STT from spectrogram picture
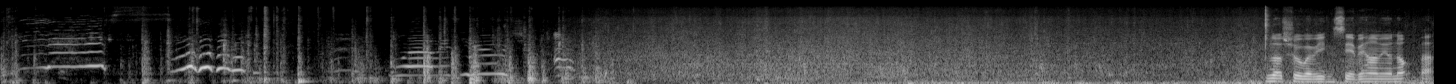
Yes! wow, it's huge. Ah. I'm not sure whether you can see it behind me or not, but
